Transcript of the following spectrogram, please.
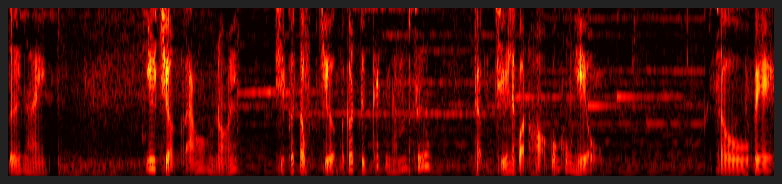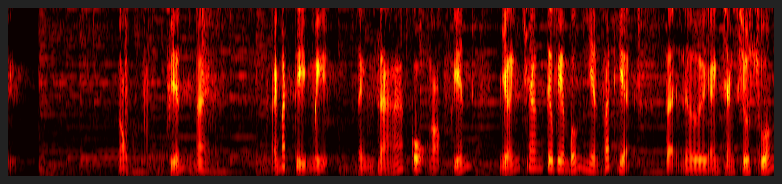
tới nay. Như trưởng lão nói, chỉ có tộc trưởng mới có tư cách nắm giữ, thậm chí là bọn họ cũng không hiểu. Sâu về ngọc phiến này, ánh mắt tỉ mỉ đánh giá cổ ngọc phiến, nhờ ánh trăng tiêu viêm bỗng nhiên phát hiện, tại nơi ánh trăng chiếu xuống,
